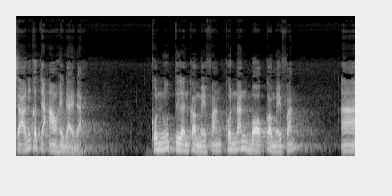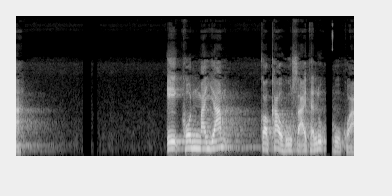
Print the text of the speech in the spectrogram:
สาวนี่ก็จะเอาให้ได้ได้คนนู้เตือนก็ไม่ฟัง คนนั้นบอกก็ไม่ฟัง อ่า อีกคนมาย้ำก็เข้าหูซ้ายทะลุหูขวา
